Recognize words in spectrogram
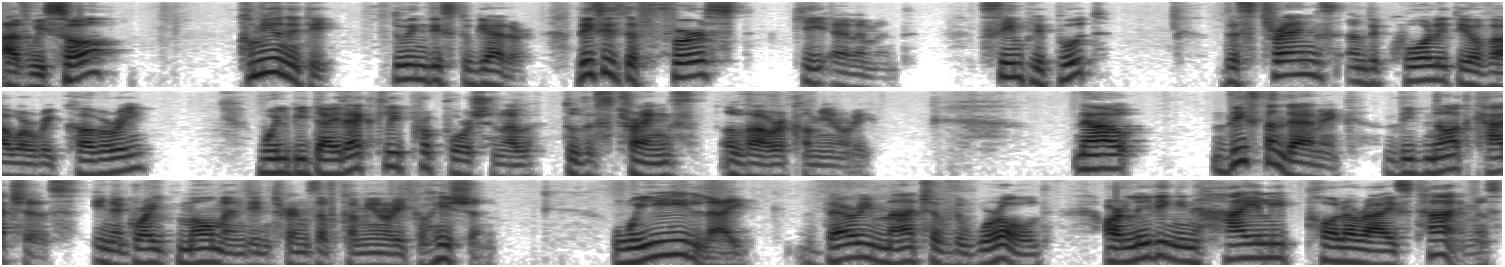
As we saw, community, doing this together. This is the first key element. Simply put, the strength and the quality of our recovery will be directly proportional to the strength of our community. Now, this pandemic did not catch us in a great moment in terms of community cohesion. We, like very much of the world, are living in highly polarized times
